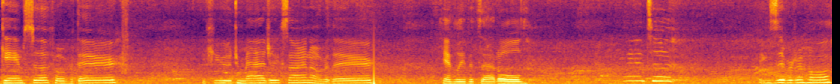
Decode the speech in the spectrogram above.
game stuff over there. A huge magic sign over there. Can't believe it's that old. Exhibitor hall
